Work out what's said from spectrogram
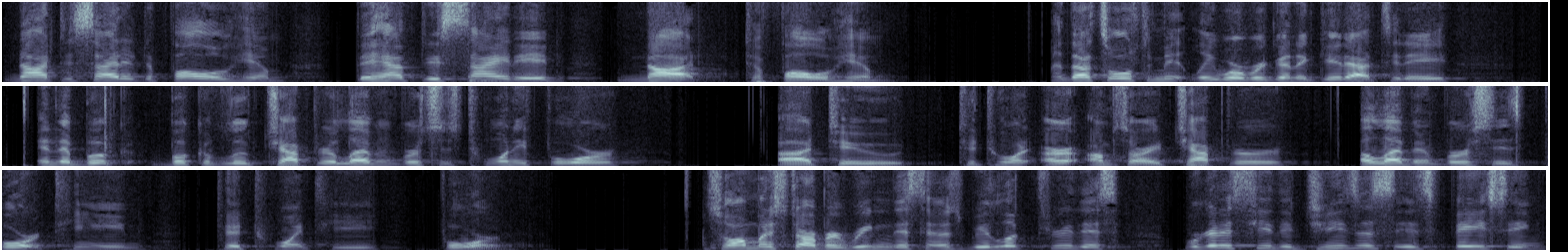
not decided to follow him, they have decided not to follow him. And that's ultimately where we're going to get at today in the book, book of Luke, chapter 11, verses 24 uh, to to 20, or I'm sorry, chapter 11, verses 14 to 24. So I'm going to start by reading this, and as we look through this, we're going to see that Jesus is facing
